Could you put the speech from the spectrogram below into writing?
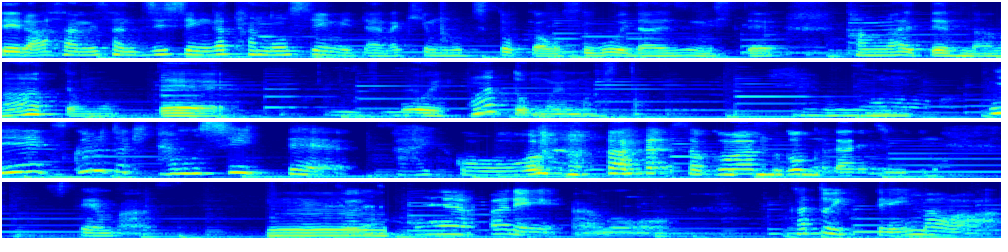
てるあさみさん自身が楽しいみたいな気持ちとかをすごい大事にして考えてんだなって思ってすごいなと思いました。そうね作る時楽しいって最高 そこはすごく大事にしてます。うんそうですねやっぱりあのかといって今は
